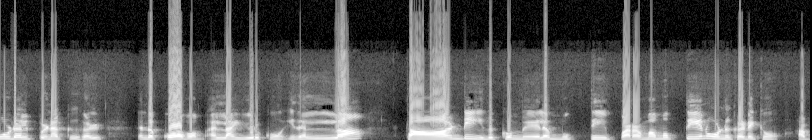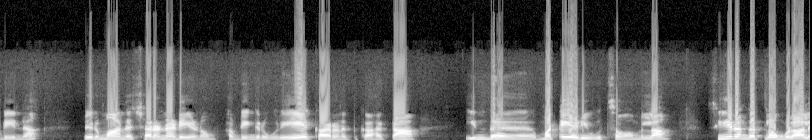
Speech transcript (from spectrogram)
ஊடல் பிணக்குகள் இந்த கோபம் எல்லாம் இருக்கும். இதெல்லாம் தாண்டி இதுக்கும் மேல முக்தி பரம முக்தின்னு ஒண்ணு கிடைக்கும் அப்படின்னா பெருமான சரணடையணும் அப்படிங்கிற ஒரே காரணத்துக்காகத்தான் இந்த மட்டையடி உற்சவம் எல்லாம் ஸ்ரீரங்கத்துல உங்களால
